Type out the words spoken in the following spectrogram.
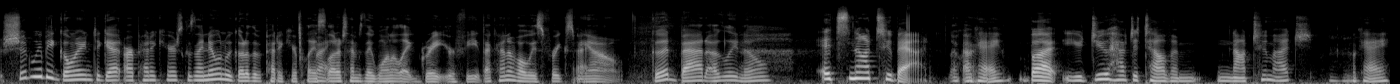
should we be going to get our pedicures? Because I know when we go to the pedicure place, Right. a lot of times they want to like grate your feet. That kind of always freaks me out. Good, bad, ugly? No. It's not too bad. Okay. Okay. But you do have to tell them not too much. Mm-hmm. Okay.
